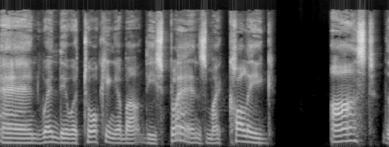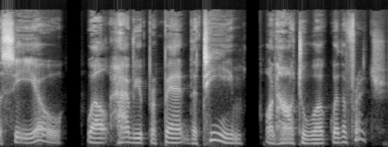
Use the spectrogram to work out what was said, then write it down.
And when they were talking about these plans, my colleague asked the CEO, Well, have you prepared the team on how to work with the French?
